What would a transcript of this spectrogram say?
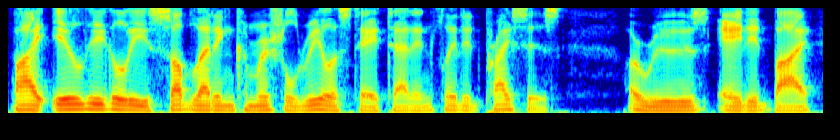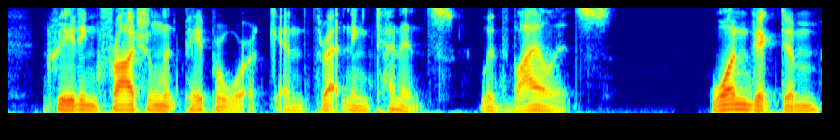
by illegally subletting commercial real estate at inflated prices, a ruse aided by creating fraudulent paperwork and threatening tenants with violence. One victim,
